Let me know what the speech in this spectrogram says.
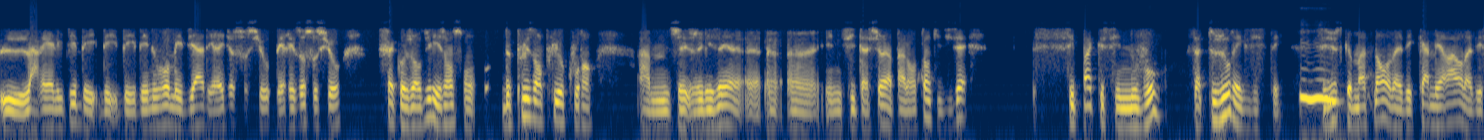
la réalité des, des, des, des nouveaux médias, des réseaux sociaux, des réseaux sociaux, fait qu'aujourd'hui les gens sont de plus en plus au courant. Euh, je, je, lisais une citation il n'y a pas longtemps qui disait c'est pas que c'est nouveau, ça a toujours existé. Mm-hmm. C'est juste que maintenant on a des caméras, on a des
